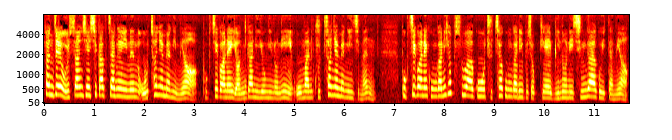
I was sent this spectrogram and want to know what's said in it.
현재 울산시 시각장애인은 5천여 명이며 복지관의 연간 이용 인원이 5만 9천여 명이지만 복지관의 공간이 협소하고 주차 공간이 부족해 민원이 증가하고 있다며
